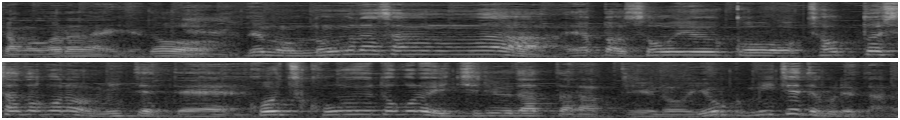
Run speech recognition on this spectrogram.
かもわからないけど、はい。でも野村さんはやっぱそういうこうちょっとしたところを見ててこいつこういうところ一流だったなっていうのをよく見ててくれたね、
